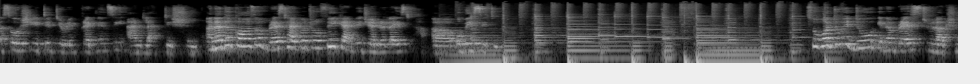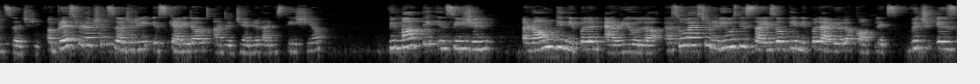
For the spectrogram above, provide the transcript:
associated during pregnancy and lactation. Another cause of breast hypertrophy can be generalized uh, obesity. So, what do we do in a breast reduction surgery? A breast reduction surgery is carried out under general anesthesia we mark the incision around the nipple and areola uh, so as to reduce the size of the nipple areola complex, which is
